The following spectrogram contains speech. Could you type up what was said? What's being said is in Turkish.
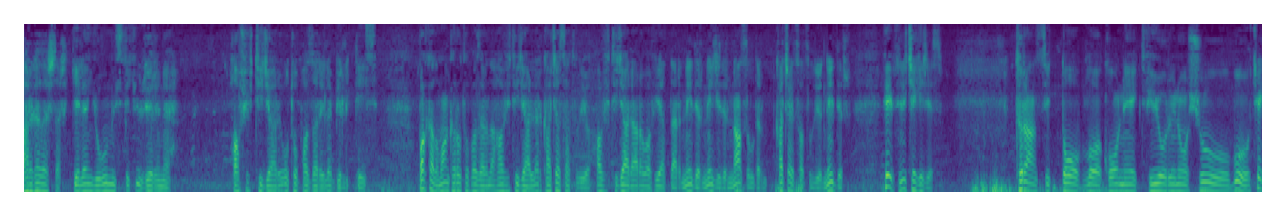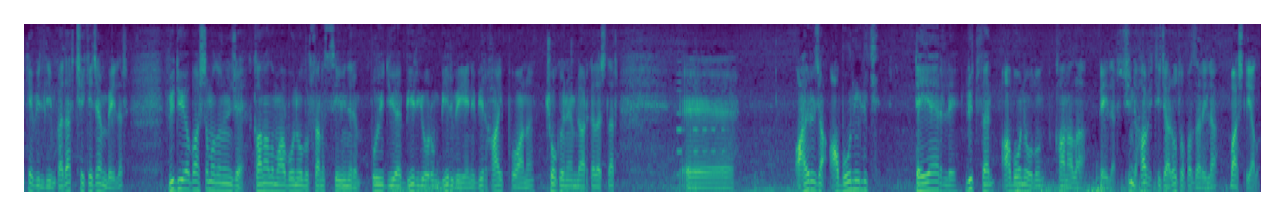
Arkadaşlar gelen yoğun istek üzerine hafif ticari otopazarıyla birlikteyiz. Bakalım Ankara otopazarında hafif ticariler kaça satılıyor? Hafif ticari araba fiyatları nedir, necidir, nasıldır, kaça satılıyor, nedir? Hepsini çekeceğiz. Transit, Doblo, Connect, Fiorino, şu bu çekebildiğim kadar çekeceğim beyler. Videoya başlamadan önce kanalıma abone olursanız sevinirim. Bu videoya bir yorum, bir beğeni, bir hype puanı çok önemli arkadaşlar. Ee, ayrıca abonelik değerli. Lütfen abone olun kanala beyler. Şimdi hafif ticari otopazarıyla başlayalım.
